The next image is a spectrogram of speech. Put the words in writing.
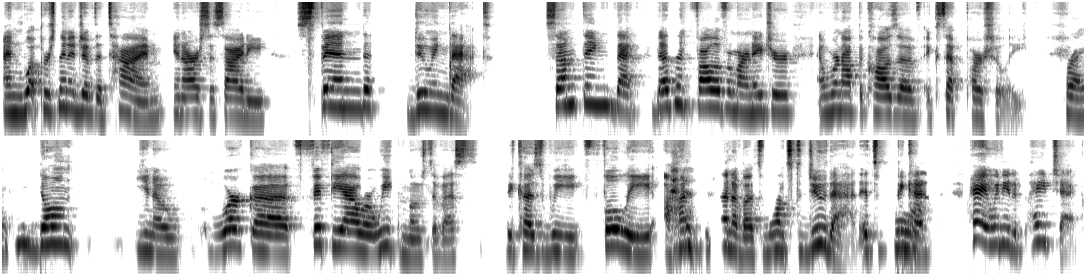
and what percentage of the time in our society spend doing that. Something that doesn't follow from our nature and we're not the cause of except partially. Right. We don't, you know, work a 50 hour week, most of us because we fully 100% of us wants to do that. It's because, yeah. hey, we need a paycheck.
